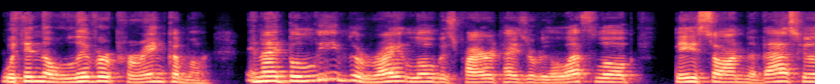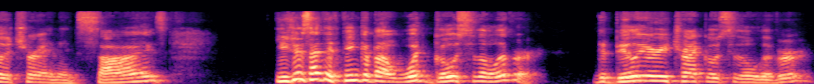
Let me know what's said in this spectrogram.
within the liver parenchyma? And I believe the right lobe is prioritized over the left lobe based on the vasculature and its size. You just have to think about what goes to the liver. The biliary tract goes to the liver,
